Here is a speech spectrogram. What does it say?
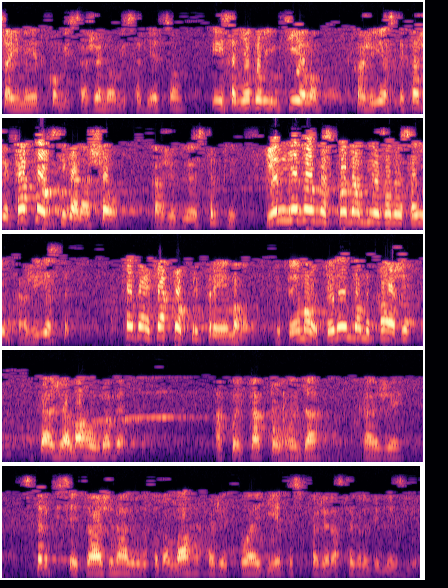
sa imetkom i sa ženom i sa djecom i sa njegovim tijelom? Kaže, jeste. Kaže, kakvog si ga našao? Kaže, bio je strpljiv. Je li njegov gospodar bio zadovoljno sa njim? Kaže, jeste. Pa ga je tako pripremao. Pripremao teren da mu kaže, kaže Allahov robe, ako je tako, onda kaže, strpi se i traži nagradu kod Allaha, kaže, tvoje dijete su, kaže, rastrgale divlje zvije.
